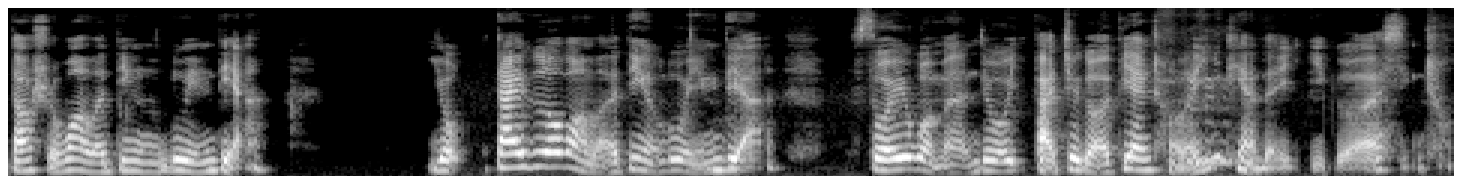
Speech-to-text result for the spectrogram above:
当时忘了定露营点，有呆哥忘了定露营点，所以我们就把这个变成了一天的一个行程。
